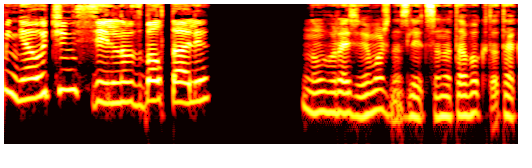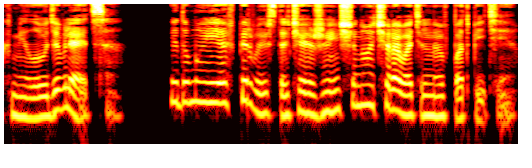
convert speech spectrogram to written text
меня очень сильно взболтали». Ну, разве можно злиться на того, кто так мило удивляется? И думаю, я впервые встречаю женщину, очаровательную в подпитии.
